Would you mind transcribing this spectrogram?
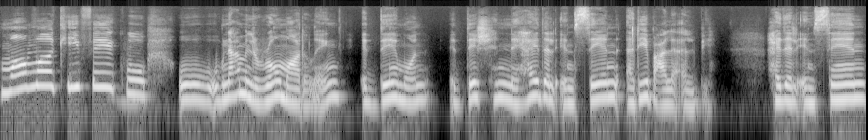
ماما كيفك؟ و... وبنعمل role modeling قدامهم قديش هن هيدا الإنسان قريب على قلبي. هيدا الإنسان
